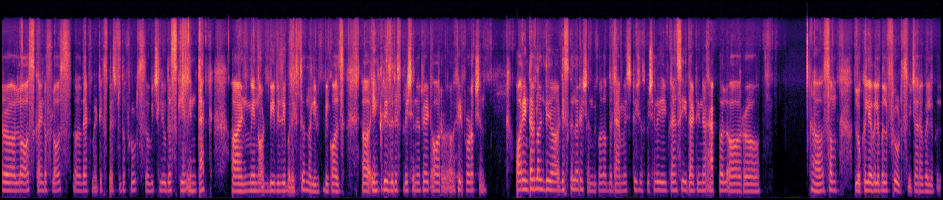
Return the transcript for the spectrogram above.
uh, loss kind of loss uh, that take place to the fruits uh, which leave the skin intact and may not be visible externally because uh, increased respiration rate or uh, heat production or internal discoloration because of the damaged tissue especially you can see that in an apple or uh, some locally available fruits which are available.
